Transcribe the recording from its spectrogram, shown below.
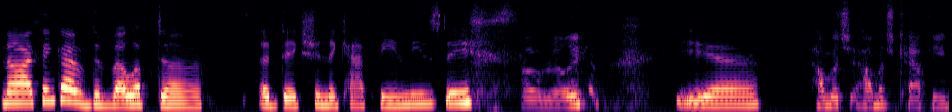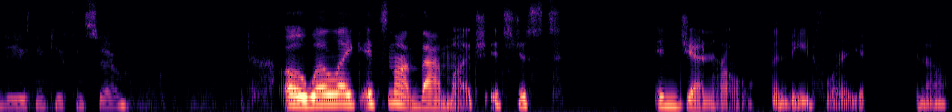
No, I think I've developed a addiction to caffeine these days. Oh really? yeah. How much how much caffeine do you think you consume? Oh, well, like it's not that much. It's just in general the need for it, you know.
